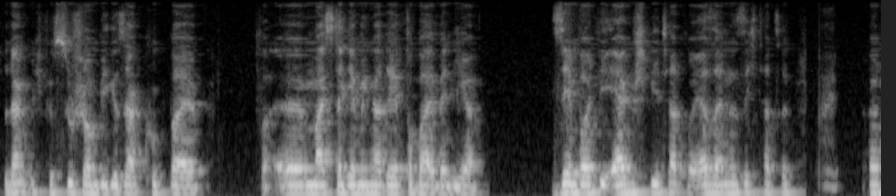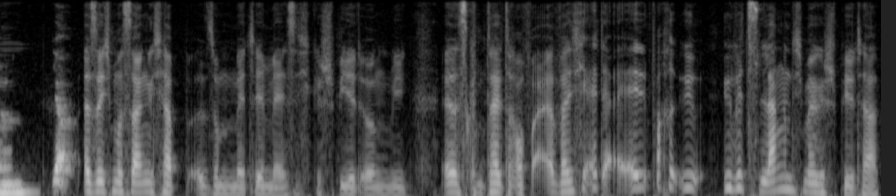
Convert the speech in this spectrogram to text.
Ich bedanke mich fürs Zuschauen. Wie gesagt, guckt bei äh, Meister Gaming HD vorbei, wenn ihr sehen wollt, wie er gespielt hat, wo er seine Sicht hatte. Ähm, ja, Also ich muss sagen, ich habe so mittelmäßig gespielt irgendwie. Es kommt halt darauf, an, weil ich halt einfach übelst lange nicht mehr gespielt habe.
